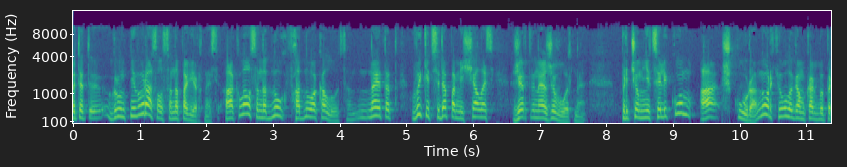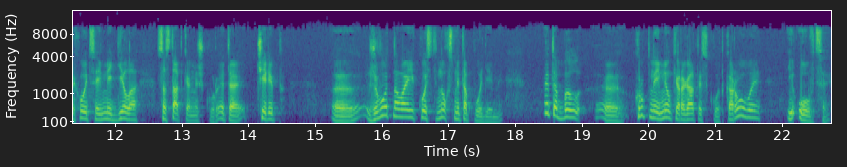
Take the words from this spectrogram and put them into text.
этот э, грунт не выбрасывался на поверхность, а клался на дно входного колодца. На этот выкид всегда помещалось жертвенное животное – причем не целиком, а шкура. Но археологам как бы приходится иметь дело с остатками шкур. Это череп э, животного и кости ног с метаподиями. Это был э, крупный мелкий рогатый скот, коровы и овцы.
